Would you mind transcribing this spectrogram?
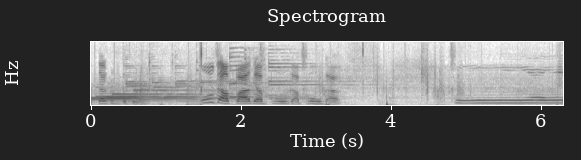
А вот так другой. Пуга, пага, пуга, пуга. Пум.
